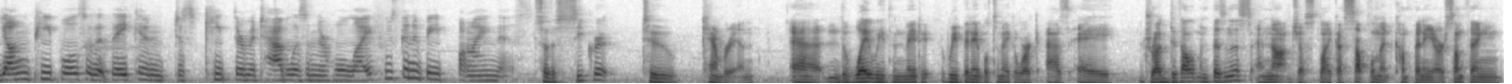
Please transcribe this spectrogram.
young people so that they can just keep their metabolism their whole life? Who's going to be buying this? So the secret to Cambrian, uh, the way we've been made, we've been able to make it work as a drug development business and not just like a supplement company or something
